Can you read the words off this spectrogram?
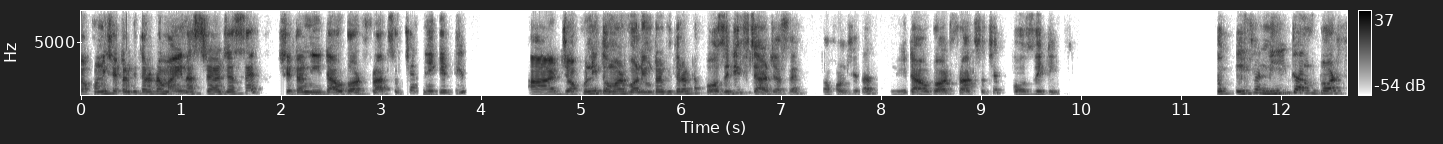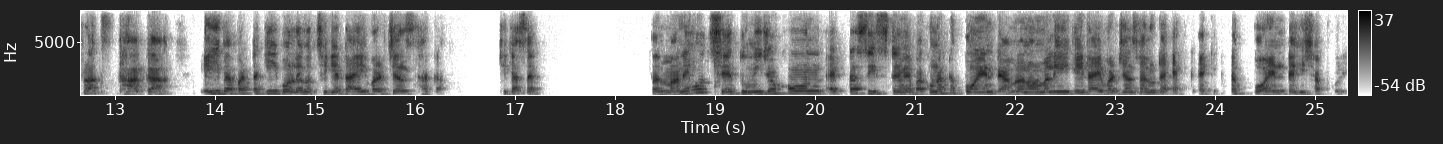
যখনই সেটার ভিতরে একটা মাইনাস চার্জ আছে, সেটা নিট আউটওয়ার্ড ফ্লাক্স হচ্ছে নেগেটিভ আর যখনই তোমার ভলিউমটার ভিতরে একটা পজিটিভ চার্জ আছে, তখন সেটা নিট আউটওয়ার্ড ফ্লাক্স হচ্ছে পজিটিভ তো এই যে নিট আউটওয়ার্ড ফ্লাক্স থাকা, এই ব্যাপারটাকেই বলে হচ্ছে গিয়ে ডাইভারজেন্স থাকা। ঠিক আছে? তার মানে হচ্ছে তুমি যখন একটা সিস্টেমে বা কোনো একটা পয়েন্টে আমরা নর্মালি এই ডাইভারজেন্স ভ্যালুটা এক একটা পয়েন্টে হিসাব করি।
